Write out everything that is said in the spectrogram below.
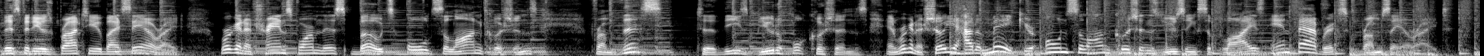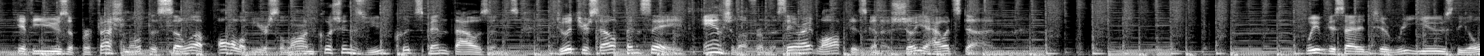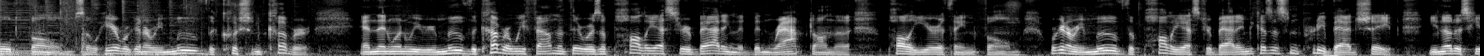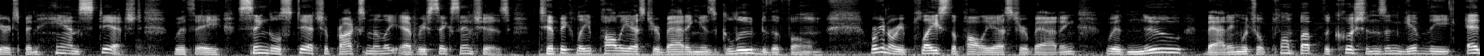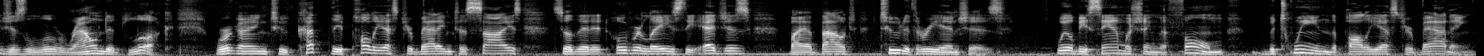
This video is brought to you by Sailrite. We're going to transform this boat's old salon cushions from this to these beautiful cushions. And we're going to show you how to make your own salon cushions using supplies and fabrics from Sailrite. If you use a professional to sew up all of your salon cushions, you could spend thousands. Do it yourself and save. Angela from the Sailrite Loft is going to show you how it's done. We've decided to reuse the old foam, so here we're going to remove the cushion cover. And then when we removed the cover, we found that there was a polyester batting that had been wrapped on the polyurethane foam. We're going to remove the polyester batting because it's in pretty bad shape. You notice here it's been hand stitched with a single stitch approximately every six inches. Typically, polyester batting is glued to the foam. We're going to replace the polyester batting with new batting which will plump up the cushions and give the edges a little rounded look. We're going to cut the polyester batting to size so that it overlays the edges by about 2 to 3 inches. We'll be sandwiching the foam between the polyester batting.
